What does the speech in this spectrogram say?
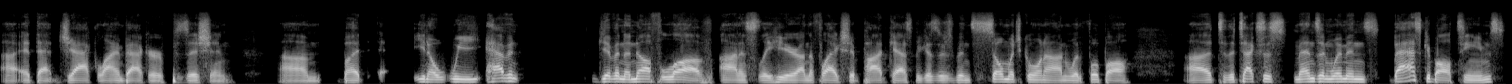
uh, at that jack linebacker position. Um, but you know we haven't given enough love, honestly, here on the flagship podcast because there's been so much going on with football uh, to the Texas men's and women's basketball teams.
